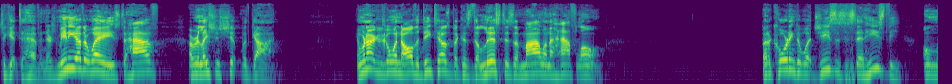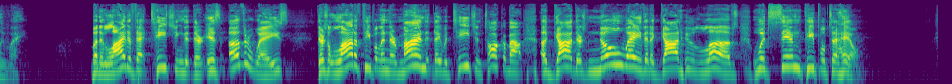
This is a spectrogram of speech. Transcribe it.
to get to heaven. There's many other ways to have a relationship with God. And we're not going to go into all the details because the list is a mile and a half long. But according to what Jesus has said, He's the only way. But in light of that teaching that there is other ways, there's a lot of people in their mind that they would teach and talk about a God. There's no way that a God who loves would send people to hell.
